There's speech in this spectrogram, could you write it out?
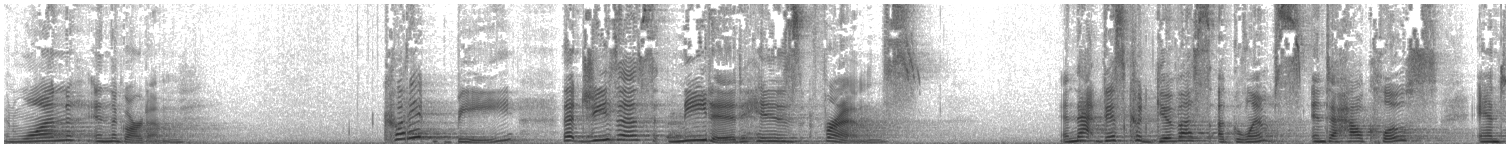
and one in the garden. Could it be that Jesus needed his friends? And that this could give us a glimpse into how close and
